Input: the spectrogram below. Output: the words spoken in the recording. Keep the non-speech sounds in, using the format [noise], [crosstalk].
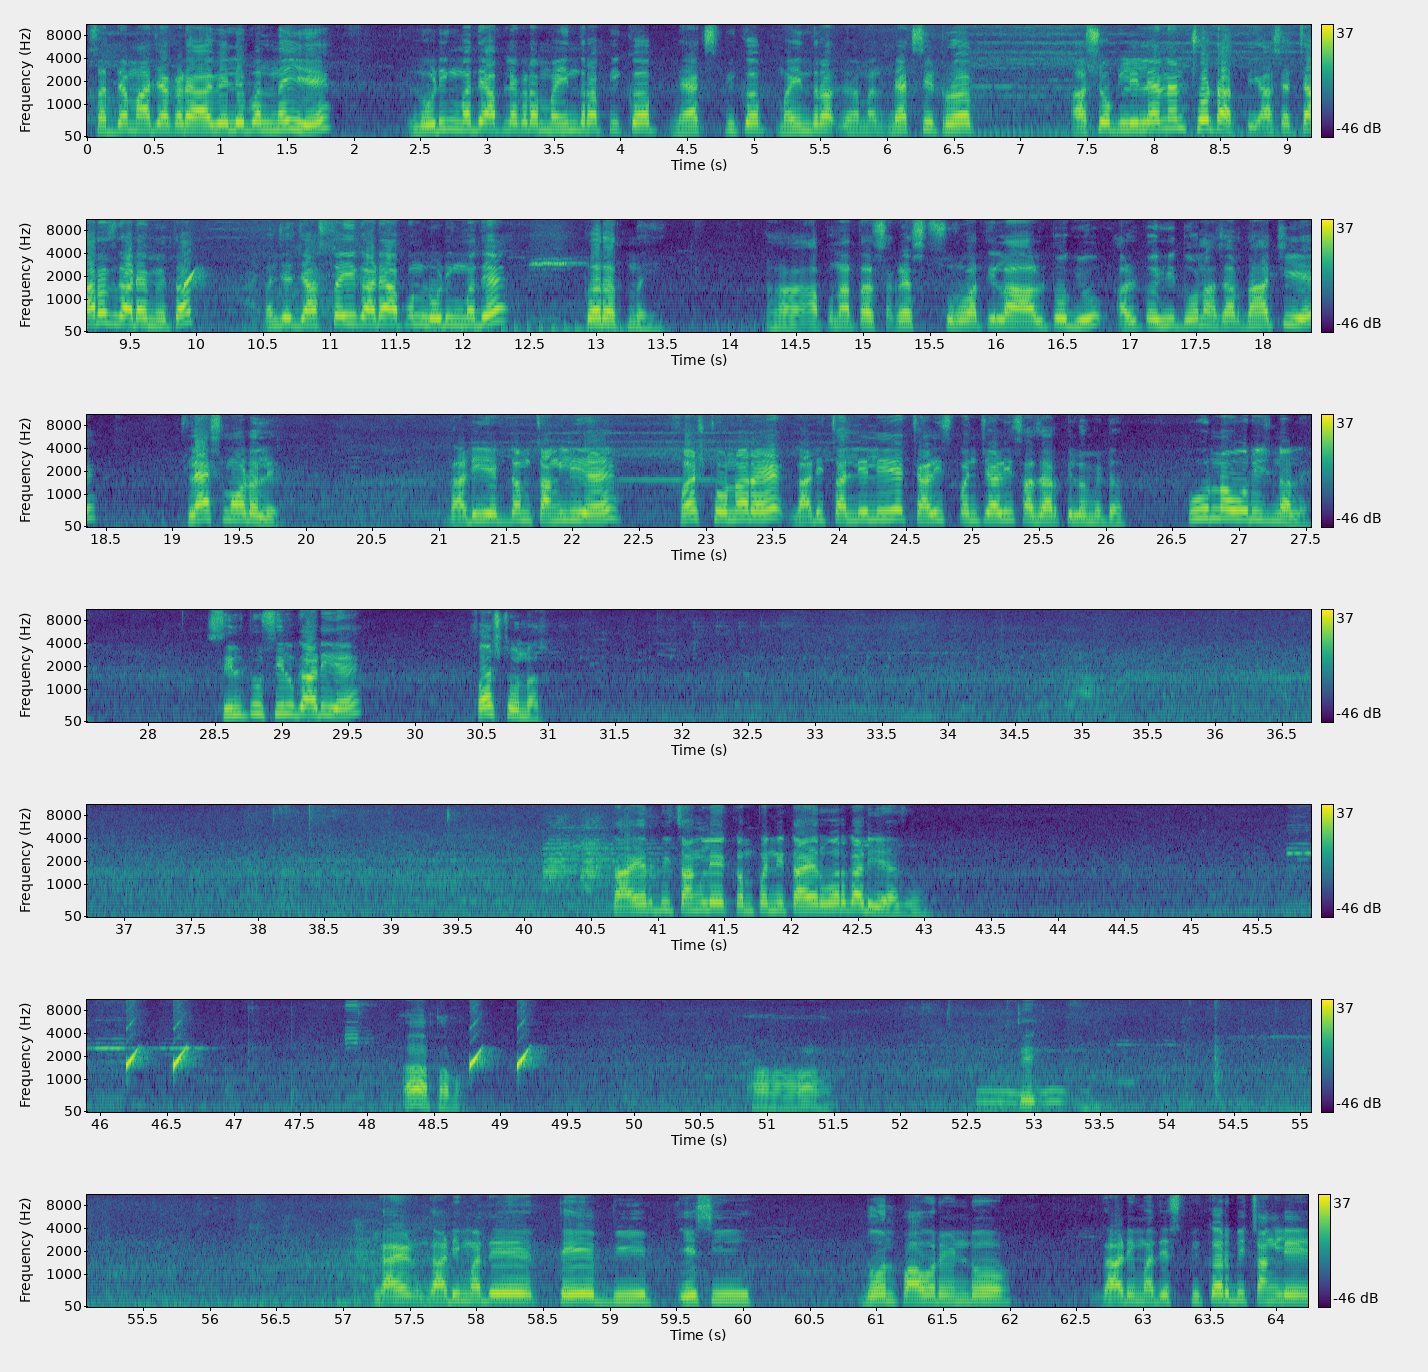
सध्या माझ्याकडे अवेलेबल नाही आहे लोडिंगमध्ये आपल्याकडं Mahindra pickup max pickup Mahindra maxi truck Ashok Leyland आणि छोटा ती अशा चारच गाड्या मिळतात. म्हणजे जास्तही गाड्या आपण लोडिंगमध्ये करत नाही. हां आपण आता सगळ्यात सुरुवातीला आल्टो घेऊ. आल्टो ही दोन हजार दहाची आहे. फ्लॅश मॉडल आहे. गाडी एकदम चांगली आहे. फर्स्ट ओनर आहे. गाडी चाललेली आहे चाळीस पंचेचाळीस हजार किलोमीटर. पूर्ण ओरिजिनल आहे. सील टू सील गाडी आहे. फर्स्ट ओनर टायर बी चांगले कंपनी टायरवर गाडी आहे अजून. हा थांबा. हा हा ते गाय गाडीमध्ये टेप बीप ए सी दोन पॉवर विंडो गाडीमध्ये स्पीकर बी चांगले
